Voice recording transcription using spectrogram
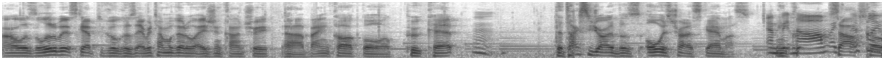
I was a little bit skeptical because every time I go to an Asian country, uh, Bangkok or Phuket, the taxi drivers always try to scam us. And In Vietnam, South Korea,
